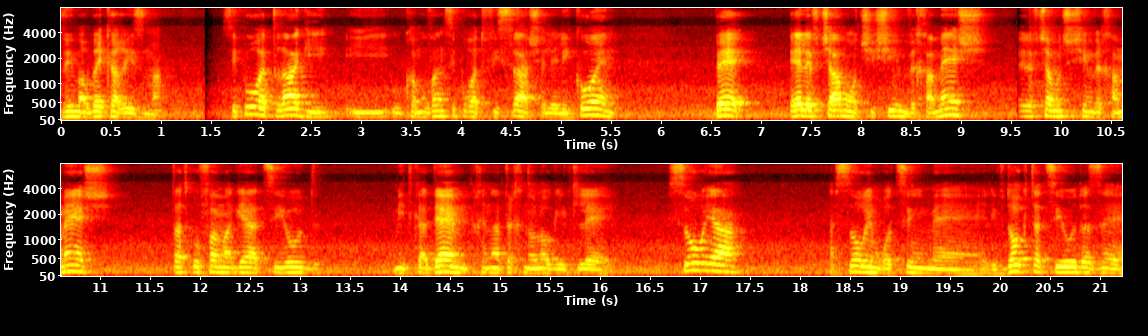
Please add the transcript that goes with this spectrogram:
ועם הרבה כריזמה. סיפור הטרגי הוא כמובן סיפור התפיסה של אלי כהן ב-1965. 1965, אותה תקופה מגיע ציוד מתקדם מבחינה טכנולוגית לסוריה. הסורים רוצים uh, לבדוק את הציוד הזה,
